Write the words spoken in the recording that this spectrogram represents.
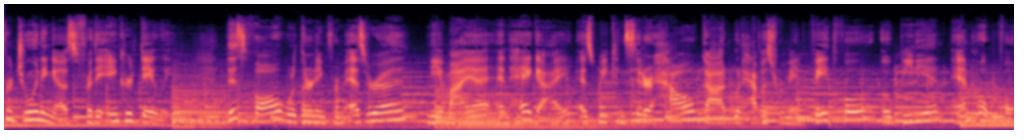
for joining us for the Anchored Daily. This fall, we're learning from Ezra, Nehemiah, and Haggai as we consider how God would have us remain faithful, obedient, and hopeful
